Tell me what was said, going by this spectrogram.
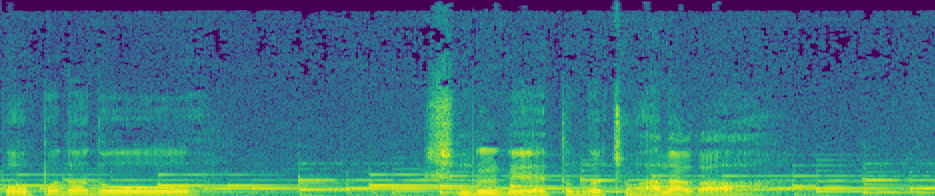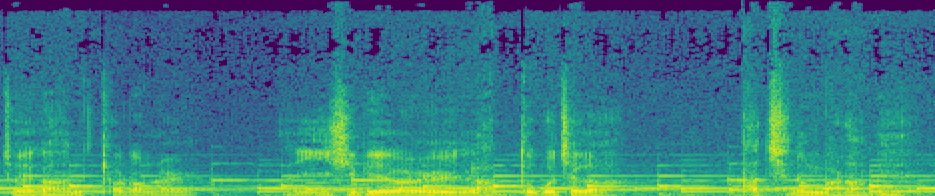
무엇보다도 힘들게 했던 것 중 하나가 저희가 한 결혼을 한 20여일 앞두고 제가 다치는 바람에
